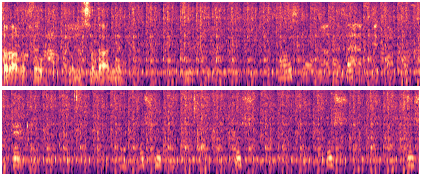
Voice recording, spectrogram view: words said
صلى على الرسول اللهم صل على النبي خش خش خش خش.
